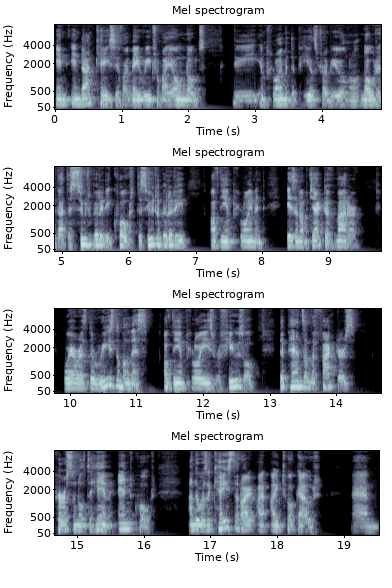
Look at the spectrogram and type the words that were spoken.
in in that case, if I may read from my own notes, the Employment Appeals Tribunal noted that the suitability, quote, the suitability of the employment is an objective matter, whereas the reasonableness of the employee's refusal depends on the factors personal to him, end quote. And there was a case that I, I, I took out um,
